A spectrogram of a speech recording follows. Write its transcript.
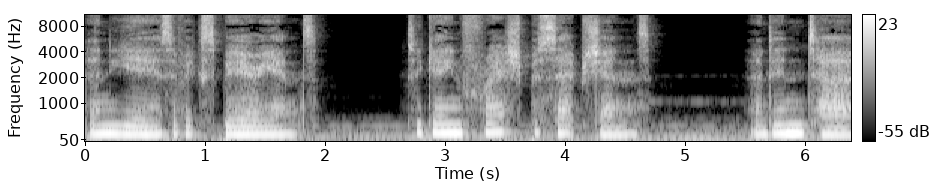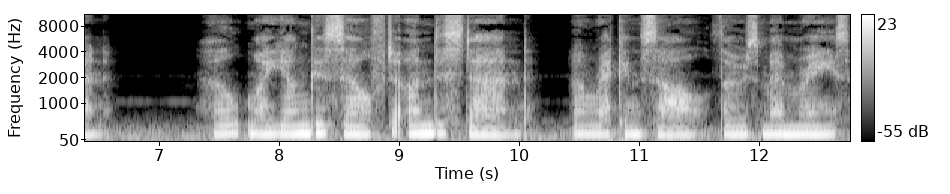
and years of experience to gain fresh perceptions and in turn help my younger self to understand and reconcile those memories.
